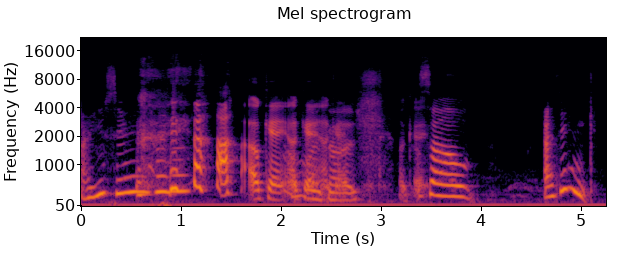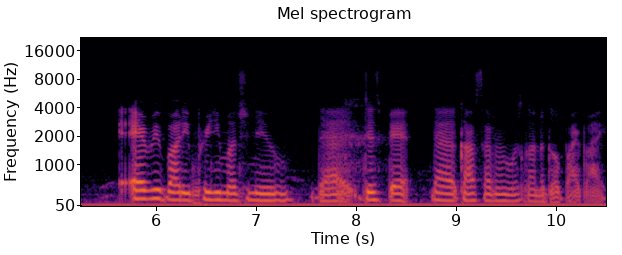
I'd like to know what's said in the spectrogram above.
Are you serious? okay, Oh okay, my okay, gosh. okay. So, I think everybody pretty much knew that disband that Got Seven was gonna go bye bye.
